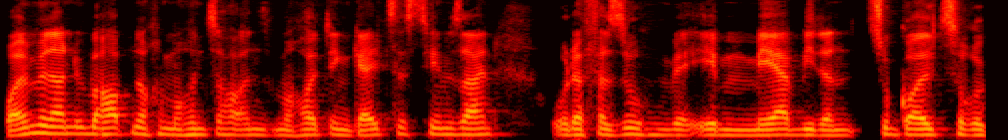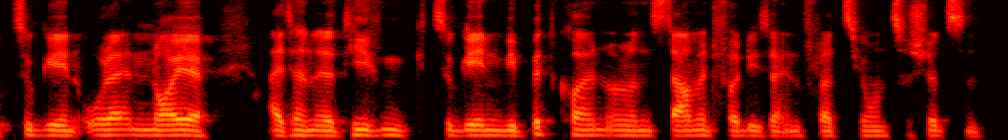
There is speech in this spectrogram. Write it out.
Wollen wir dann überhaupt noch unserem heutigen Geldsystem sein oder versuchen wir eben mehr wieder zu Gold zurückzugehen oder in neue Alternativen zu gehen wie Bitcoin und uns damit vor dieser Inflation zu schützen?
